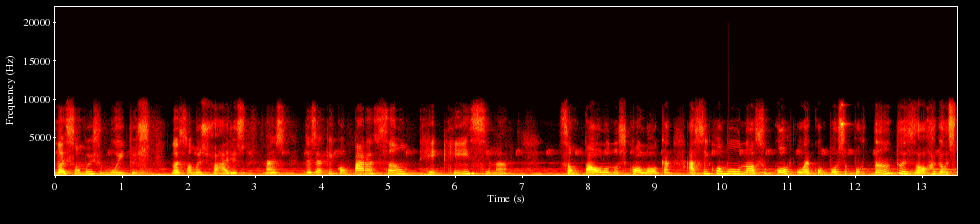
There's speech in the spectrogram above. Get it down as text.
Nós somos muitos, nós somos vários, mas veja que comparação riquíssima. São Paulo nos coloca, assim como o nosso corpo é composto por tantos órgãos,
